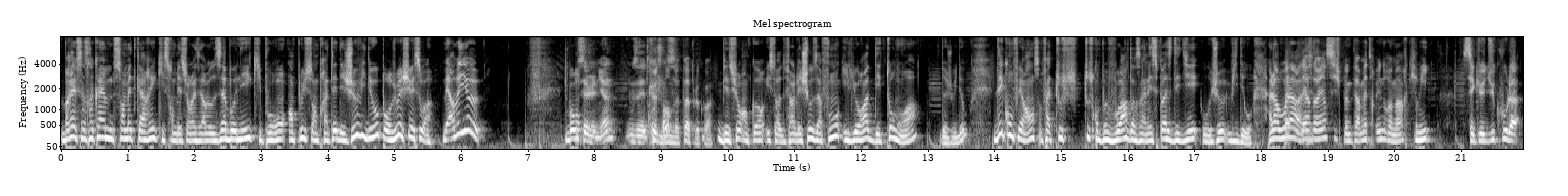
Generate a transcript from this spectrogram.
Bref, ça sera quand même 100 mètres carrés qui seront bien sûr réservés aux abonnés qui pourront en plus emprunter des jeux vidéo pour jouer chez soi. Merveilleux Bon, C'est génial. Vous avez trop Que de chance. demande le peuple quoi. bien sûr, encore, histoire de faire les choses à fond, il y aura des tournois de jeux vidéo, des conférences, enfin tout, ce- tout ce qu'on peut voir dans un espace dédié aux jeux vidéo. Alors Bah, voilà. L'air de rien, si je peux me permettre une remarque, oui, c'est que du coup là,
